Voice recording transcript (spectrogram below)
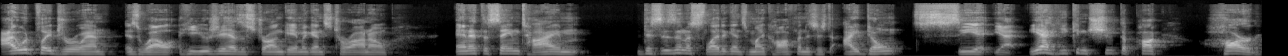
I would play Drouin as well. He usually has a strong game against Toronto. And at the same time, this isn't a slight against Mike Hoffman. It's just, I don't see it yet. Yeah, he can shoot the puck hard,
